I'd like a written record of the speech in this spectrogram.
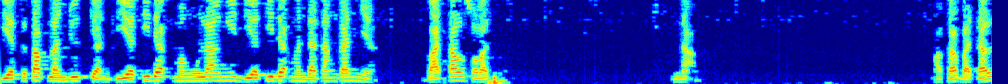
dia tetap lanjutkan, dia tidak mengulangi, dia tidak mendatangkannya. Batal sholatnya. Nah. Maka batal,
